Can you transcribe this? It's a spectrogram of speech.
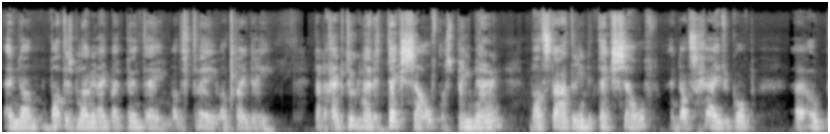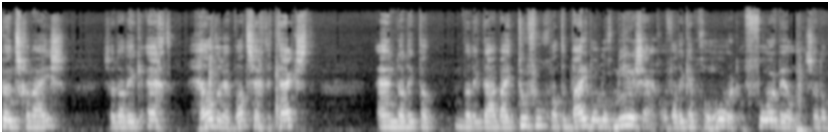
En dan wat is belangrijk bij punt 1? Wat is 2? Wat bij 3? Nou, dan ga ik natuurlijk naar de tekst zelf, dat is primair. Wat staat er in de tekst zelf? En dat schrijf ik op, uh, ook puntsgewijs, zodat ik echt helder heb wat zegt de tekst. En dat ik, dat, dat ik daarbij toevoeg wat de Bijbel nog meer zegt, of wat ik heb gehoord, of voorbeelden, zodat,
